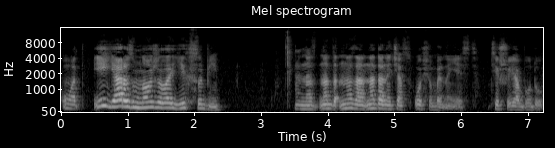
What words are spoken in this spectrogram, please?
От. І я розмножила їх собі. На, на, на, на даний час ось у мене є ті, що я буду,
